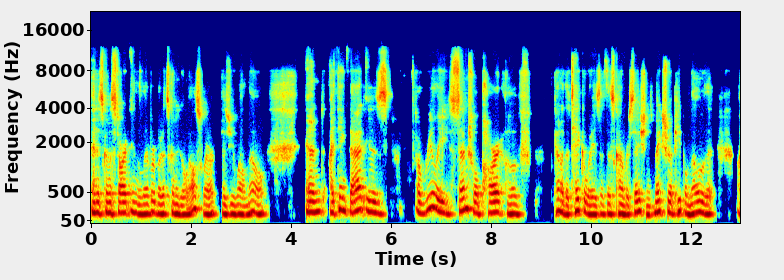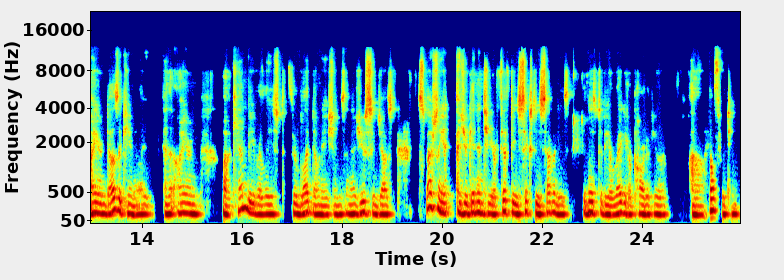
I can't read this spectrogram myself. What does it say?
and it's going to start in the liver, but it's going to go elsewhere, as you well know. And I think that is a really central part of kind of the takeaways of this conversation is make sure that people know that iron does accumulate and that iron uh, can be released through blood donations. And as you suggest, especially as you get into your 50s, 60s, 70s, it needs to be a regular part of your uh, health routine.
